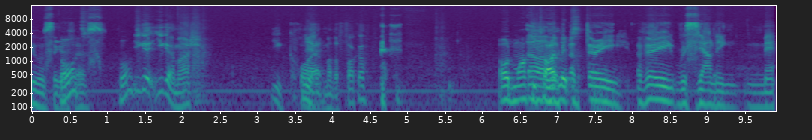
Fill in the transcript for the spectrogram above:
Who wants to go Thoughts? first? Thoughts? You go, you go, Marsh. You quiet motherfucker. Old Mikey Oh, tight look, lips. a very, a very resounding meh.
